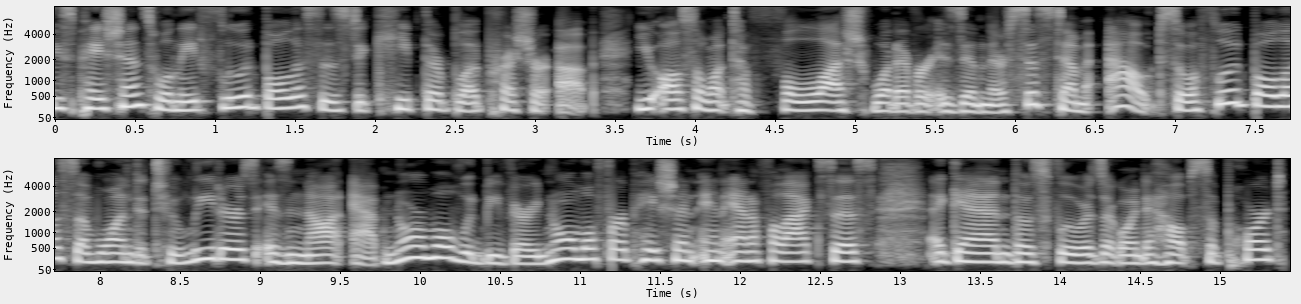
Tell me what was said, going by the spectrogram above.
These patients will need fluid boluses to keep their blood pressure up. You also want to flush whatever is in their system out. So, a fluid bolus of one to two liters is not abnormal, would be very normal for a patient in anaphylaxis. Again, those fluids are going to help support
